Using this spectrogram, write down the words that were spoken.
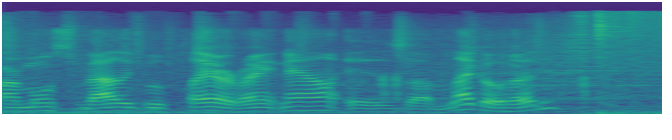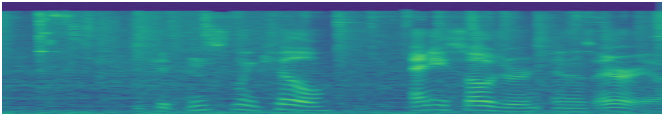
our most valuable player right now is um, Lego Hood. You can instantly kill any soldier in this area.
